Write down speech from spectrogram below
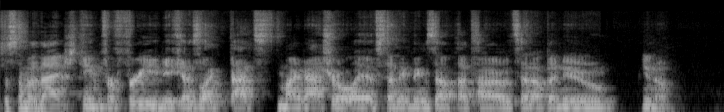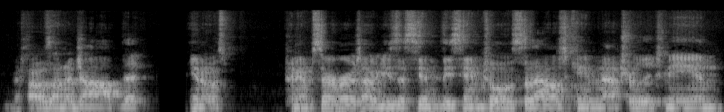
So some of that just came for free because like that's my natural way of setting things up. That's how I would set up a new, you know, if I was on a job that, you know, was putting up servers, I would use these same tools. So that all just came naturally to me. And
